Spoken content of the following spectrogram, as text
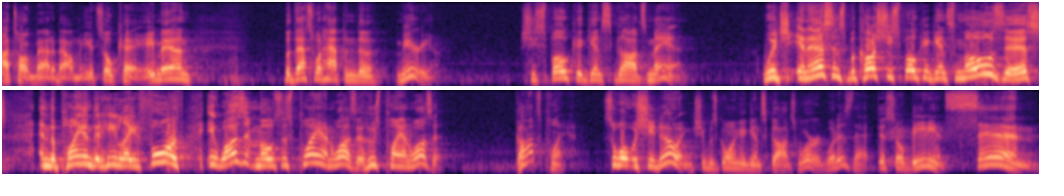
I talk bad about me. It's okay. Amen. But that's what happened to Miriam. She spoke against God's man, which, in essence, because she spoke against Moses and the plan that he laid forth, it wasn't Moses' plan, was it? Whose plan was it? God's plan. So, what was she doing? She was going against God's word. What is that? Disobedience, sin.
